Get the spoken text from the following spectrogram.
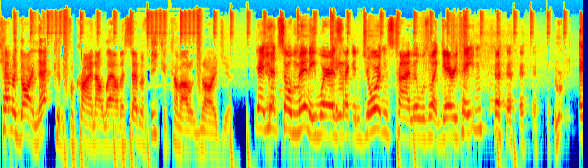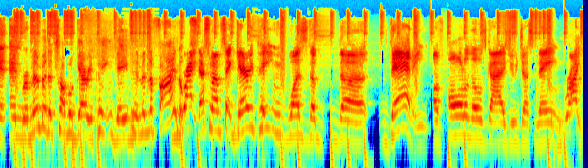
Kevin Garnett could, for crying out loud, at seven feet, could come out and guard you. Yeah, you had so many, whereas like in Jordan's time, it was what, Gary Payton? And, and remember the trouble Gary Payton gave him in the finals. right, that's what I'm saying. Gary Payton was the the daddy of all of those guys you just named. Right.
